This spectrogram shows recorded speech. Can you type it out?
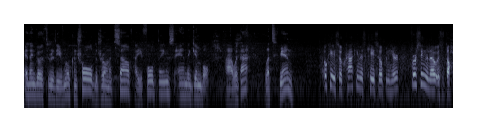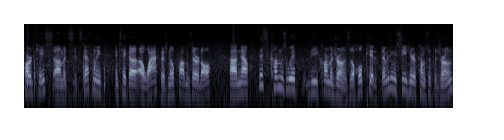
and then go through the remote control, the drone itself, how you fold things, and the gimbal. Uh, with that, let's begin. Okay, so cracking this case open here, first thing to note is it's a hard case. Um, it's, it's definitely can take a, a whack. There's no problems there at all. Um, now, this comes with the Karma drone. So the whole kit, everything you see here comes with the drone.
